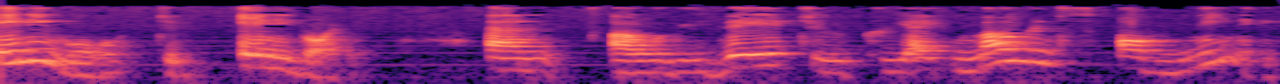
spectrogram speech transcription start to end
anymore to anybody. And I will be there to create moments of meaning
